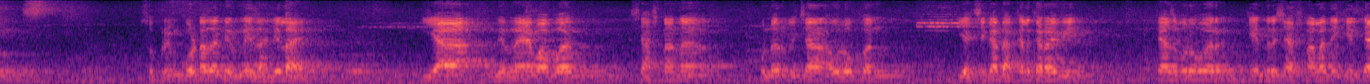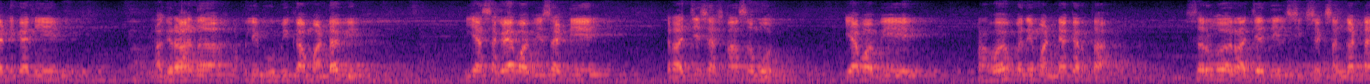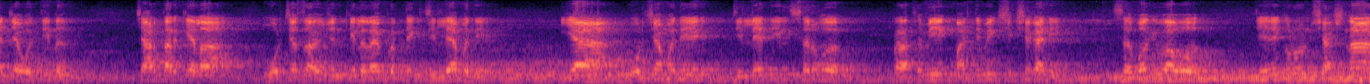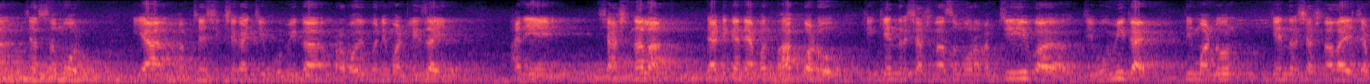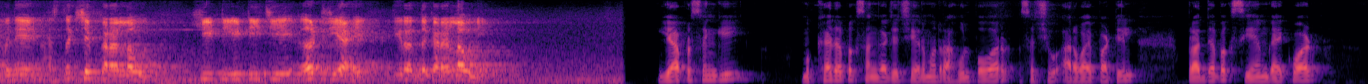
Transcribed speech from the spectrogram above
सुप्रीम कोर्टाचा निर्णय झालेला आहे या निर्णयाबाबत शासनानं पुनर्विचार अवलोकन याचिका दाखल करावी. त्याचबरोबर केंद्र शासनाला देखील त्या ठिकाणी आग्रहानं आपली भूमिका मांडावी या सगळ्या बाबीसाठी राज्य शासनासमोर या बाबी प्रभावीपणे मांडण्याकरता सर्व राज्यातील शिक्षक संघटनांच्या वतीनं चार तारखेला मोर्चाचं आयोजन केलेलं आहे प्रत्येक जिल्ह्यामध्ये. या मोर्चामध्ये जिल्ह्यातील सर्व प्राथमिक माध्यमिक शिक्षकांनी सहभागी व्हावं जेणेकरून शासनाच्या समोर या आमच्या शिक्षकांची भूमिका प्रभावीपणे मांडली जाईल आणि शासनाला त्या ठिकाणी आपण भाग पाडू की केंद्र शासनासमोर आमची ही जी भूमिका आहे ती मांडून केंद्र शासनाला याच्यामध्ये हस्तक्षेप करायला लावून ही टी ई टीची अट जी आहे ती रद्द करायला लावली. याप्रसंगी मुख्याध्यापक संघाचे चेअरमन राहुल पवार सचिव आर वाय पाटील प्राध्यापक C M Gaikwad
